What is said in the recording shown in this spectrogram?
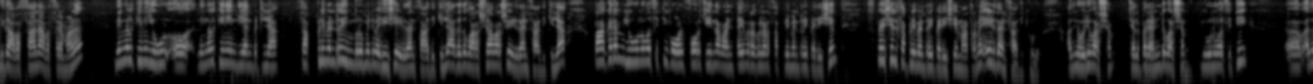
ഇത് അവസാന അവസരമാണ്. നിങ്ങൾക്കിനി യൂ നിങ്ങൾക്ക് നിങ്ങൾക്കിനി എന്ത് ചെയ്യാൻ പറ്റില്ല? സപ്ലിമെന്ററി ഇമ്പ്രൂവ്മെന്റ് പരീക്ഷ എഴുതാൻ സാധിക്കില്ല. അതായത് വർഷാവർഷം എഴുതാൻ സാധിക്കില്ല. പകരം യൂണിവേഴ്സിറ്റി കോൾ ഫോർ ചെയ്യുന്ന വൺ ടൈം റെഗുലർ സപ്ലിമെന്ററി പരീക്ഷയും സ്പെഷ്യൽ സപ്ലിമെന്ററി പരീക്ഷയും മാത്രമേ എഴുതാൻ സാധിക്കുള്ളൂ. അതിന് ഒരു വർഷം ചിലപ്പോൾ രണ്ട് വർഷം യൂണിവേഴ്സിറ്റി അത്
